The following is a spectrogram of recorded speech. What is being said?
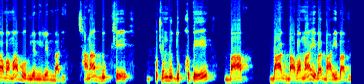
বাবা মা বদলে নিলেন বাড়ি। ছানার দুঃখে প্রচণ্ড দুঃখ পেয়ে বাপ বাঘ বাবা মা এবার বাড়ি বাদ-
